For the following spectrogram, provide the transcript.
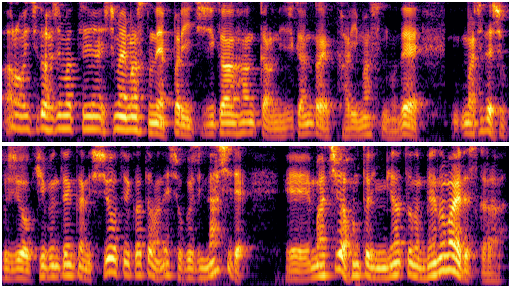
あの一度始まってしまいますとね、やっぱり1時間半から2時間ぐらいかかりますので、街で食事を気分転換にしようという方はね、食事なしで、えー、街は本当に港の目の前ですから、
